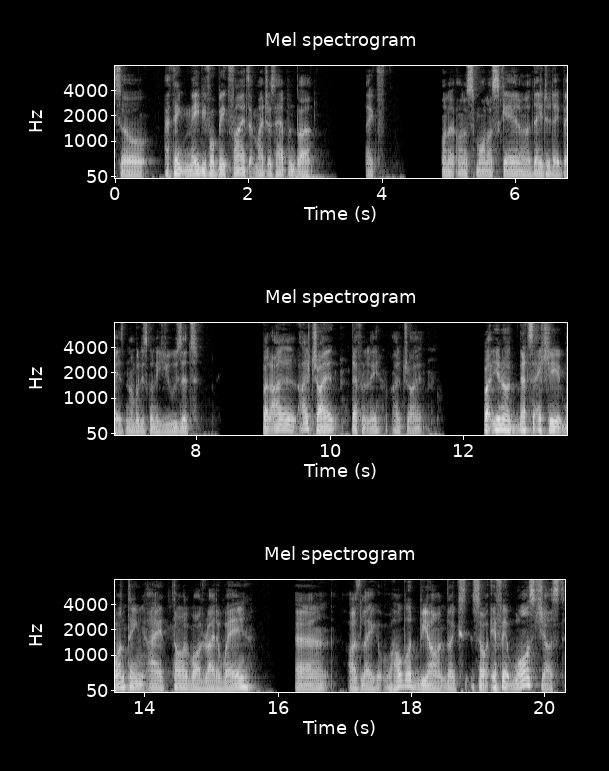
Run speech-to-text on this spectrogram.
so I think maybe for big fights it might just happen, but like on a on a smaller scale, on a day to day basis, nobody's going to use it. But I'll I'll try it definitely. I'll try it. But you know that's actually one thing I thought about right away. Uh, I was like, how about beyond? Like, so if it was just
